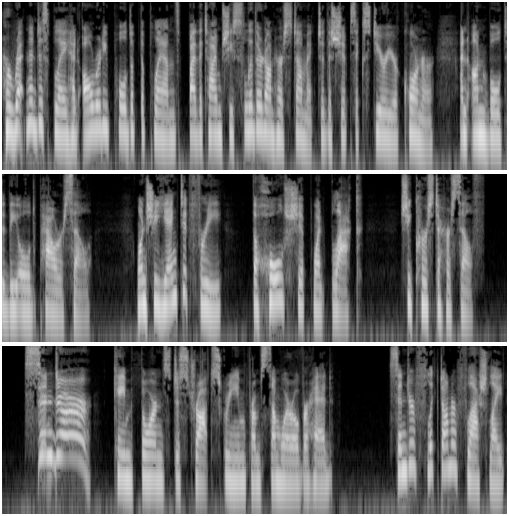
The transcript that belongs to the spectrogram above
her retina display had already pulled up the plans by the time she slithered on her stomach to the ship's exterior corner and unbolted the old power cell. When she yanked it free, the whole ship went black. She cursed to herself. Cinder! came Thorn's distraught scream from somewhere overhead. Cinder flicked on her flashlight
